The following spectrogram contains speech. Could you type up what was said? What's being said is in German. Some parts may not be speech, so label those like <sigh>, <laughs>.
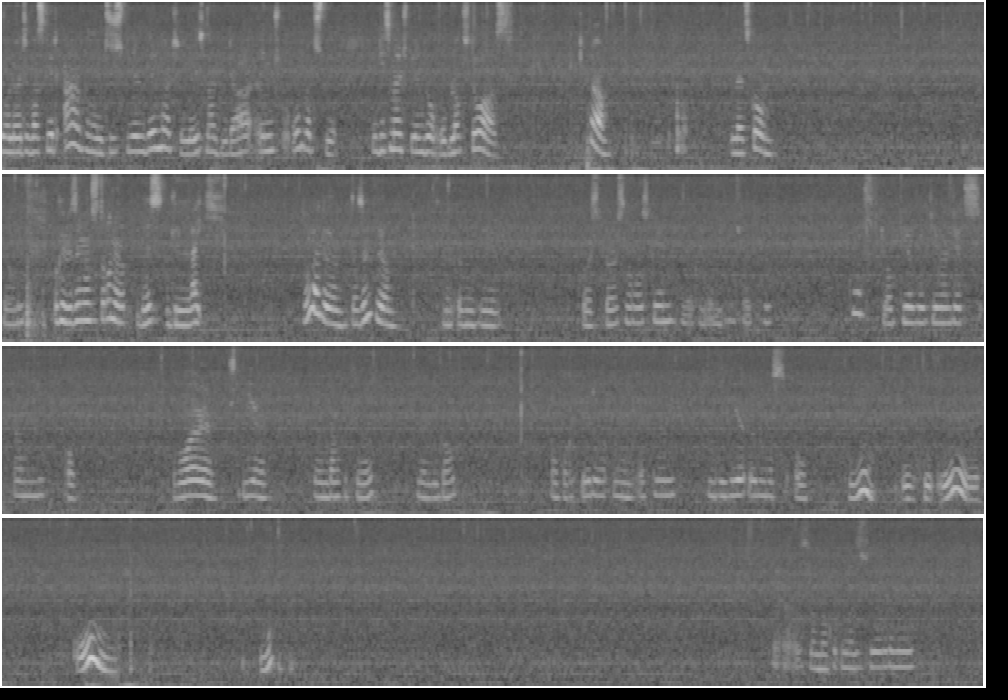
Ja Leute, was geht ab? Heute spielen wir natürlich mal wieder ein Roblox-Spiel. Und diesmal spielen wir Roblox Doors. Ja. Let's go. Okay, wir sehen uns drin. Bis gleich. So Leute, da sind wir. Kann man irgendwie First Person rausgehen? Ja, ich glaube, hier wird jemand jetzt. Ähm, oh. Jawohl, Spiel. Vielen Dank dafür. Mein Lieber. Einfach E drücken und öffnen. Und wir hier irgendwas. Oh. Uh. Oh, oh, oh. Oh. Uh. So, mal gucken, was ist hier drin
